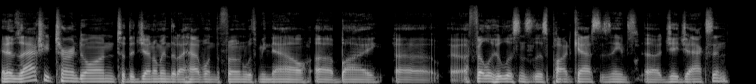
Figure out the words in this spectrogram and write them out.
And it was actually turned on to the gentleman that I have on the phone with me now uh, by uh, a fellow who listens to this podcast. His name's uh, Jay Jackson.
